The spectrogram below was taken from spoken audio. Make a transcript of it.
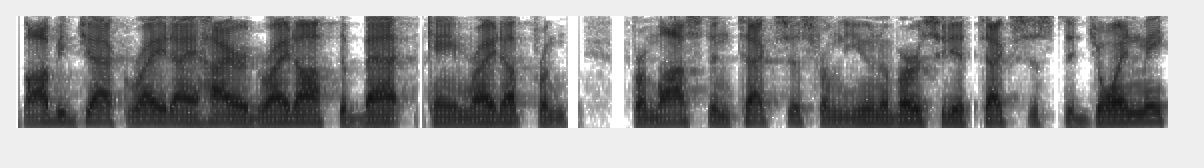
Bobby Jack Wright, I hired right off the bat, came right up from from Austin, Texas, from the University of Texas to join me.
